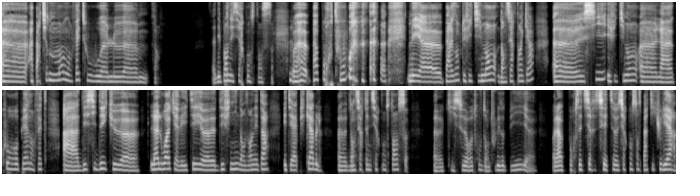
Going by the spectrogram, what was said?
Euh, à partir du moment où, en fait, où euh, le... Enfin, ça dépend des circonstances. Euh, pas pour tout. Mais euh, par exemple, effectivement, dans certains cas, euh, si effectivement la Cour européenne en fait a décidé que la loi qui avait été définie dans un État était applicable dans certaines circonstances qui se retrouvent dans tous les autres pays. Euh, voilà, pour cette, cette circonstance particulière,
